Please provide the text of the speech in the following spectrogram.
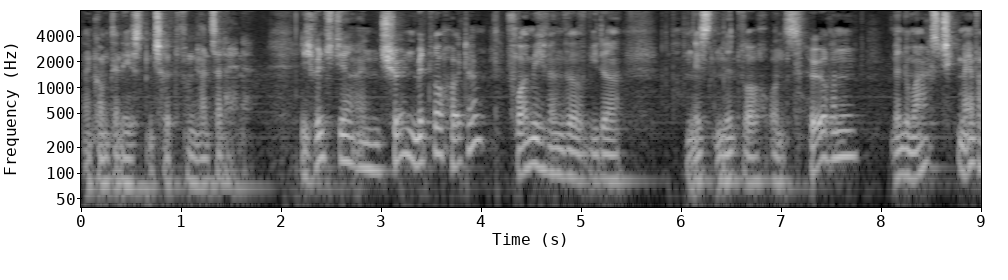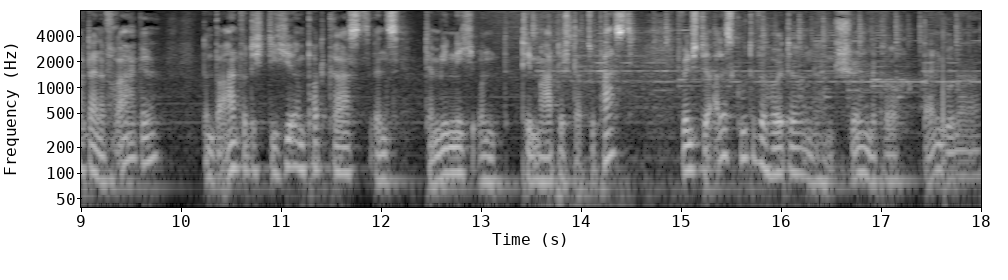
dann kommt der nächste Schritt von ganz alleine. Ich wünsche dir einen schönen Mittwoch heute. Freue mich, wenn wir wieder am nächsten Mittwoch uns hören. Wenn du magst, schick mir einfach deine Frage. Dann beantworte ich die hier im Podcast, wenn es terminlich und thematisch dazu passt. Ich wünsche dir alles Gute für heute und einen schönen Mittwoch. Dein Gunnar.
